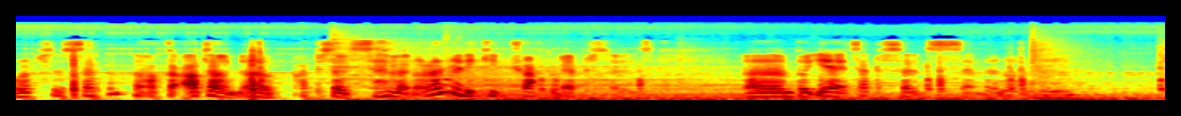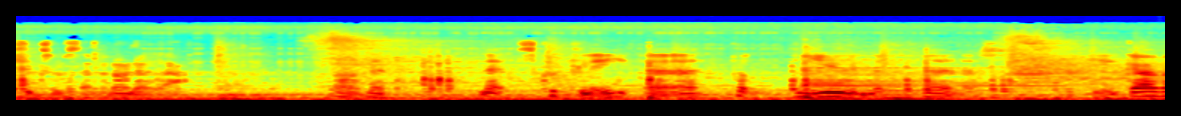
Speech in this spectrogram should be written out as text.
or episode seven? I, I don't know. Episode seven. I don't really keep track of episodes. Um, but yeah, it's episode seven, I believe. Six or seven. I know that. Right then, let's quickly uh, put you in the furnace. There you go.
